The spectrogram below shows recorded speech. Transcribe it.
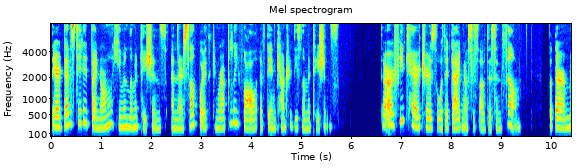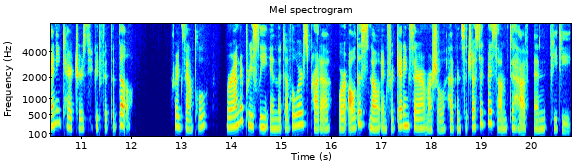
They are devastated by normal human limitations, and their self worth can rapidly fall if they encounter these limitations. There are a few characters with a diagnosis of this in film, but there are many characters who could fit the bill. For example, Miranda Priestly in The Devil Wears Prada or Aldous Snow in Forgetting Sarah Marshall have been suggested by some to have NPD.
